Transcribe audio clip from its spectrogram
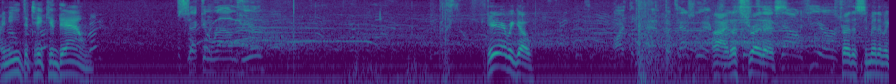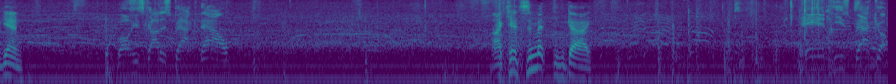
I need to take him down. Second round here. Here we go. All right, the and potentially a All right, let's try this. Let's try to submit him again. Well, he's got his back now. I can't submit to the guy. And he's back up.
